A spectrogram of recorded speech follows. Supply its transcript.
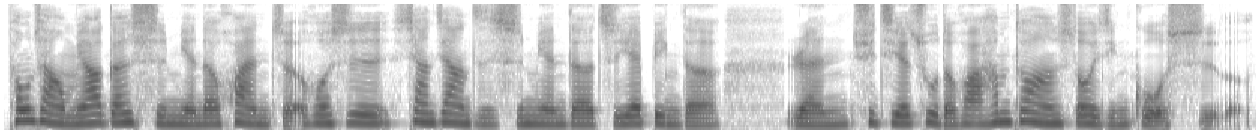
通常我们要跟失眠的患者，或是像这样子失眠的职业病的人去接触的话，他们通常都已经过世了。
